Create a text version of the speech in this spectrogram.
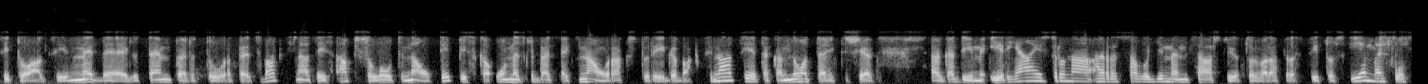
situācija, nedēļu temperatūra pēc vakcinācijas absolūti nav tipiska un es gribētu teikt, nav raksturīga vakcinācija. Noteikti šie gadījumi ir jāizrunā ar savu ģimenes ārstu, jo tur var atrast citus iemeslus.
